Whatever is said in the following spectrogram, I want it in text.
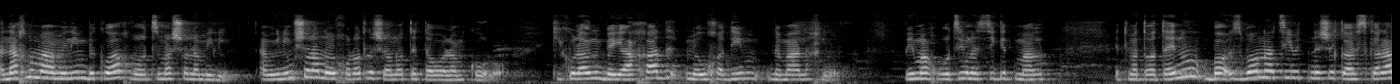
אנחנו מאמינים בכוח ועוצמה של המילים. המילים שלנו יכולות לשנות את העולם כולו, כי כולנו ביחד מאוחדים למען החינוך. ואם אנחנו רוצים להשיג את, מה... את מטרתנו, בוא, אז בואו נעצים את נשק ההשכלה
